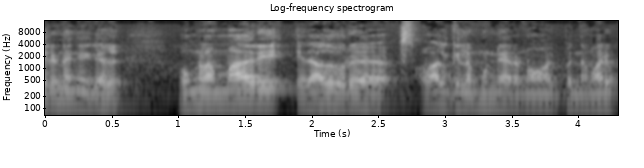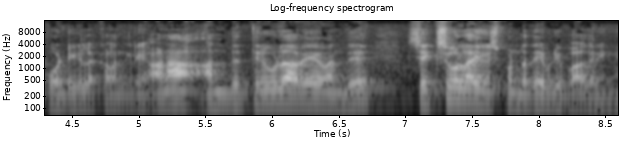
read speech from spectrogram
திருநங்கைகள் உங்களை மாதிரி ஏதாவது ஒரு வாழ்க்கையில் முன்னேறணும். இப்போ இந்த மாதிரி போட்டிகளில் கலந்துக்கிறீங்க. ஆனால் அந்த திருவிழாவே வந்து செக்ஸுவலாக யூஸ் பண்ணுறதை எப்படி பார்க்குறீங்க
